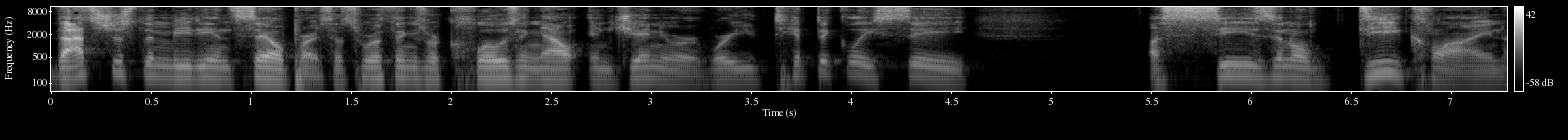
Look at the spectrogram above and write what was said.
that's just the median sale price. That's where things were closing out in January, where you typically see a seasonal decline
